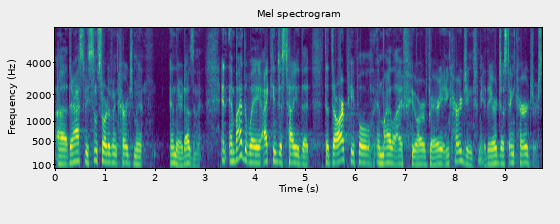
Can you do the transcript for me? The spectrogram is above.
uh, there has to be some sort of encouragement in there, doesn't it? And, and by the way, I can just tell you that, that there are people in my life who are very encouraging to me. They are just encouragers.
